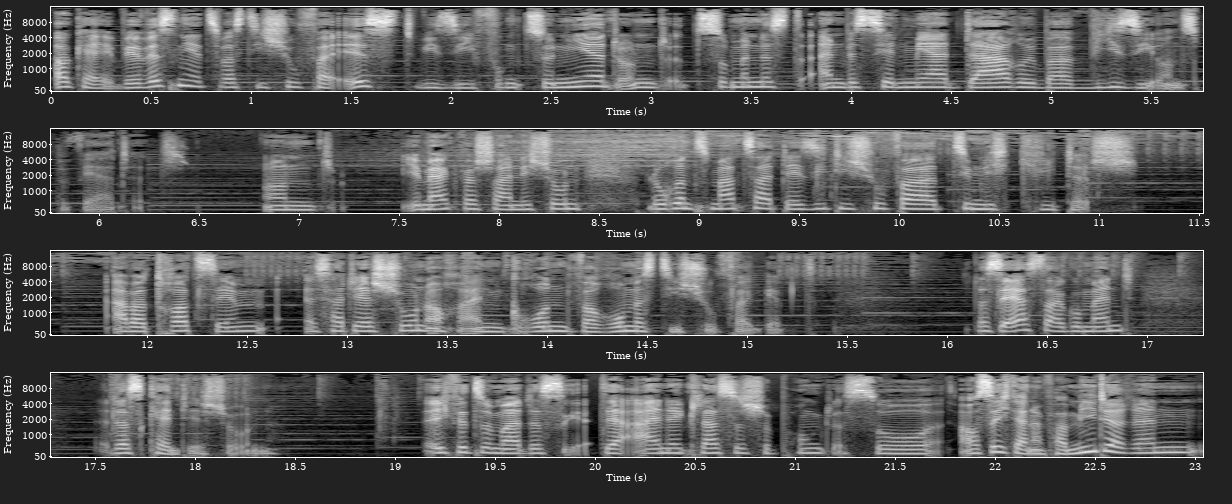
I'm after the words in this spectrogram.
Okay, wir wissen jetzt, was die Schufa ist, wie sie funktioniert und zumindest ein bisschen mehr darüber, wie sie uns bewertet. Und ihr merkt wahrscheinlich schon, Lorenz Matzert, der sieht die Schufa ziemlich kritisch. Aber trotzdem, es hat ja schon auch einen Grund, warum es die Schufa gibt. Das erste Argument, das kennt ihr schon. Ich finde so mal, dass der eine klassische Punkt ist so, aus Sicht einer Vermieterin,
